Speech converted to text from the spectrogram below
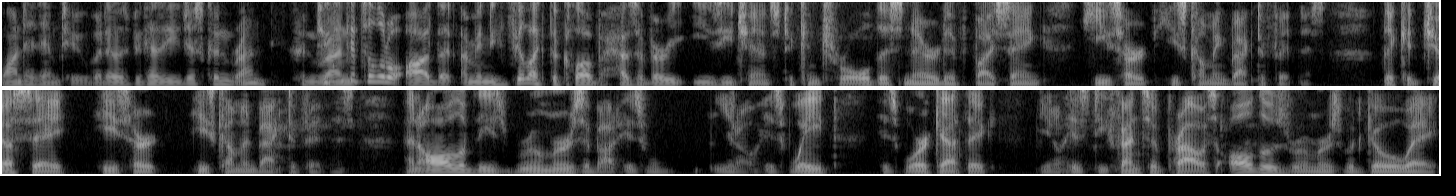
wanted him to, but it was because he just couldn't run. He couldn't Do you run. think it's a little odd that I mean, you feel like the club has a very easy chance to control this narrative by saying he's hurt, he's coming back to fitness. They could just say he's hurt, he's coming back to fitness. And all of these rumors about his you know, his weight, his work ethic, you know, his defensive prowess, all those rumors would go away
